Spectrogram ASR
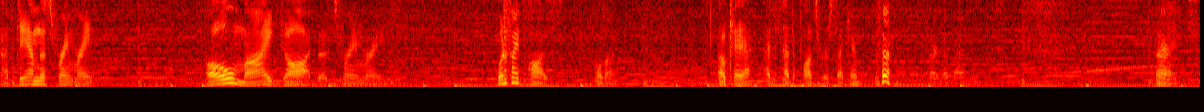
God damn this frame rate. Oh my god, this frame rate. What if I pause? Hold on. Okay, I, just had to pause for a second. Sorry about that. Alright.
